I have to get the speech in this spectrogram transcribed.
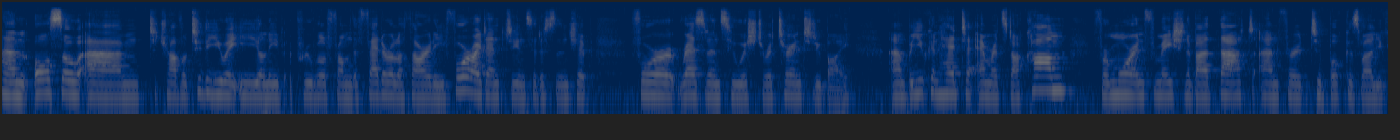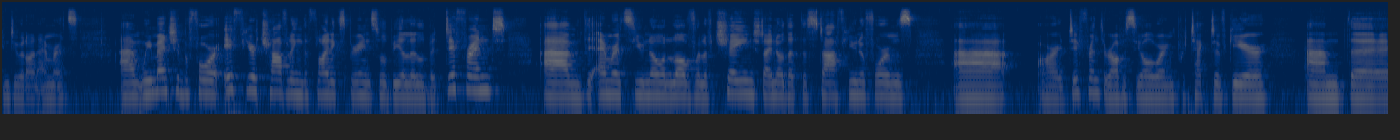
And also, um, to travel to the UAE, you'll need approval from the Federal Authority for Identity and Citizenship for residents who wish to return to Dubai. Um, but you can head to emirates.com for more information about that and for to book as well. You can do it on Emirates. Um, we mentioned before, if you're traveling, the flight experience will be a little bit different. Um, the Emirates, you know, and love will have changed. I know that the staff uniforms uh, are different. They're obviously all wearing protective gear. Um, the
